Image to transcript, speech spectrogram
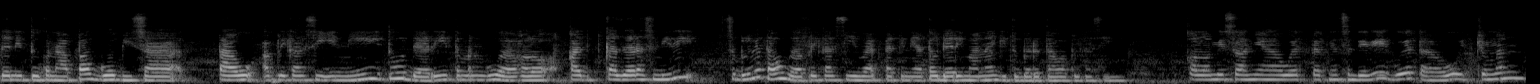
dan itu kenapa gue bisa tahu aplikasi ini itu dari temen gue kalau Kak Kak Zara sendiri sebelumnya tahu nggak aplikasi Wattpad ini atau dari mana gitu baru tahu aplikasi ini? Kalau misalnya Wattpad-nya sendiri gue tahu, cuman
